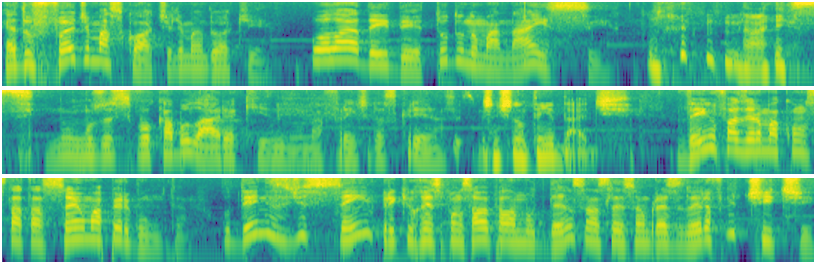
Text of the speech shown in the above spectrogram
É do fã de mascote, ele mandou aqui. Olá, D&D, tudo numa nice? nice. Não uso esse vocabulário aqui na frente das crianças. A gente não tem idade. Venho fazer uma constatação e uma pergunta. O Denis diz sempre que o responsável pela mudança na seleção brasileira foi o Tite,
